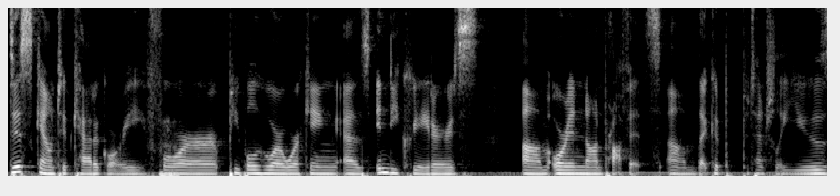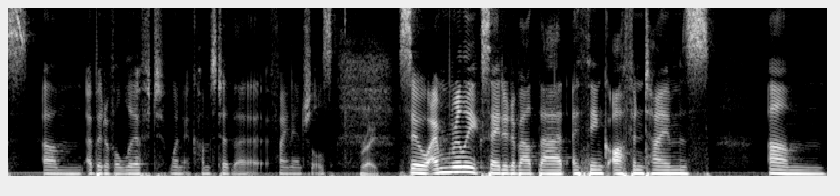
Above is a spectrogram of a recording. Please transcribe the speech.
discounted category for people who are working as indie creators um, or in nonprofits um, that could potentially use um, a bit of a lift when it comes to the financials. Right. So I'm really excited about that. I think oftentimes, um,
